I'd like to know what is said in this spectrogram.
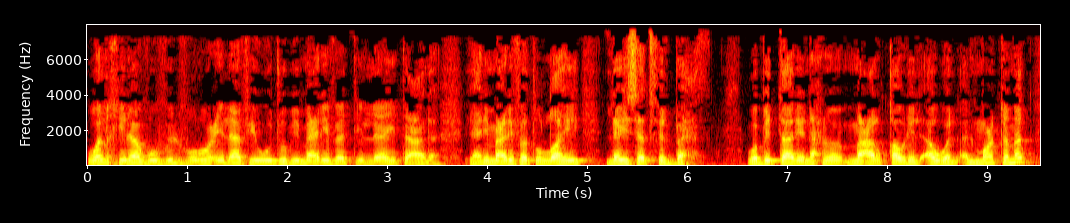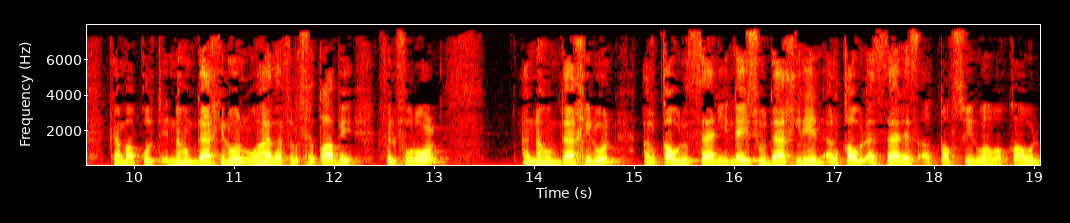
والخلاف في الفروع لا في وجوب معرفة الله تعالى. يعني معرفة الله ليست في البحث. وبالتالي نحن مع القول الأول المعتمد كما قلت إنهم داخلون وهذا في الخطاب في الفروع أنهم داخلون. القول الثاني ليسوا داخلين القول الثالث التفصيل وهو قول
